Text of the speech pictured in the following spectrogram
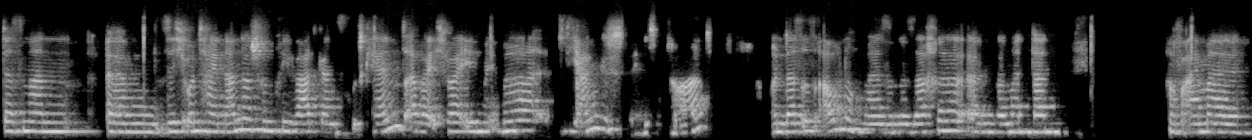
dass man ähm, sich untereinander schon privat ganz gut kennt, aber ich war eben immer die Angestellte dort. Und das ist auch nochmal so eine Sache, ähm, wenn man dann auf einmal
